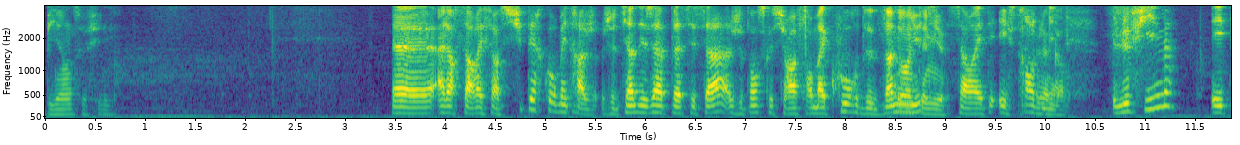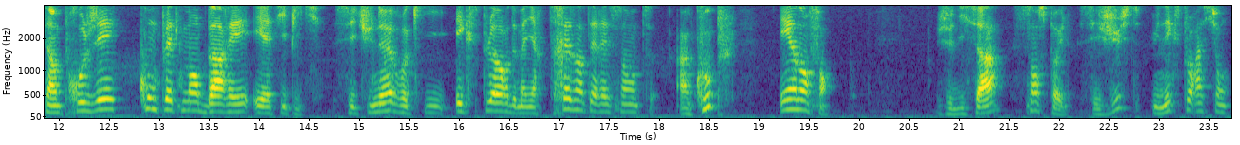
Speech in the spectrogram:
bien ce film. Euh, alors ça aurait fait un super court métrage. Je tiens déjà à placer ça. Je pense que sur un format court de 20 Ça aurait été minutes, ça aurait été extraordinaire. Le film est un projet complètement barré et atypique. C'est une œuvre qui explore de manière très intéressante un couple et un enfant. Je dis ça sans spoil. C'est juste une exploration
